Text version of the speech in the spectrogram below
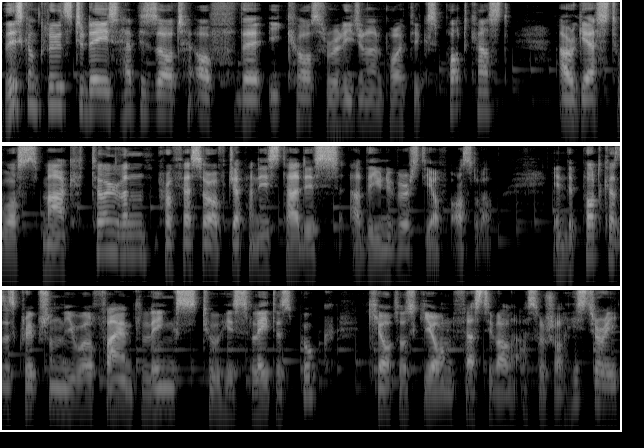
This concludes today's episode of the IKOS Religion and Politics podcast. Our guest was Mark Teeuwen, professor of Japanese studies at the University of Oslo. In the podcast description, you will find links to his latest book, Kyoto's Gion Festival A Social History,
